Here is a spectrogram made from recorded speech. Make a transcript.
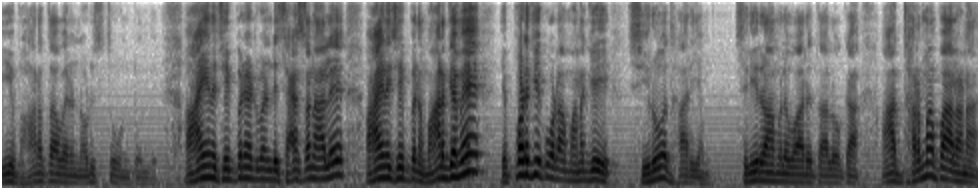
ఈ భారతావని నడుస్తూ ఉంటుంది. ఆయన చెప్పినటువంటి శాసనాలే ఆయన చెప్పిన మార్గమే ఎప్పటికీ కూడా మనకి శిరోధార్యం. శ్రీరాముల వారి తాలూకా ఆ ధర్మపాలన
